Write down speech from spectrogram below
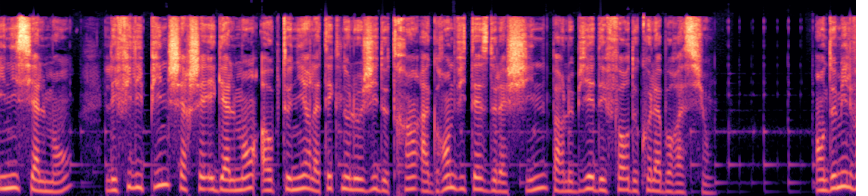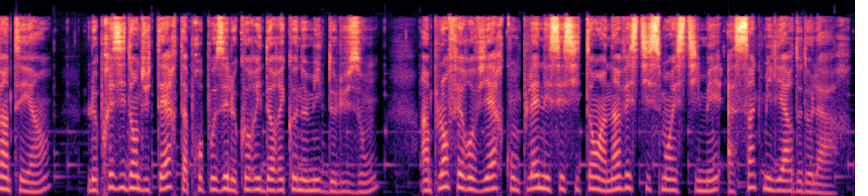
Initialement, les Philippines cherchaient également à obtenir la technologie de train à grande vitesse de la Chine par le biais d'efforts de collaboration. En 2021, le président Duterte a proposé le corridor économique de Luzon, un plan ferroviaire complet nécessitant un investissement estimé à 5 milliards de dollars.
